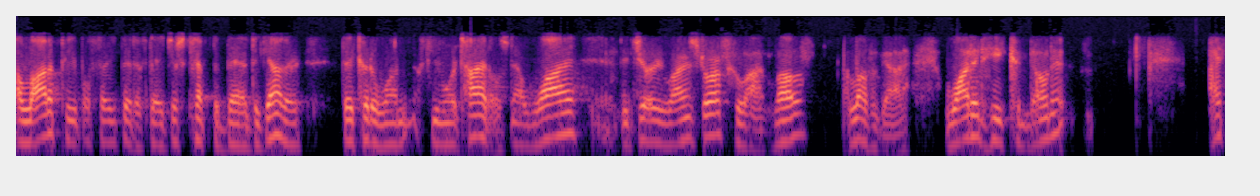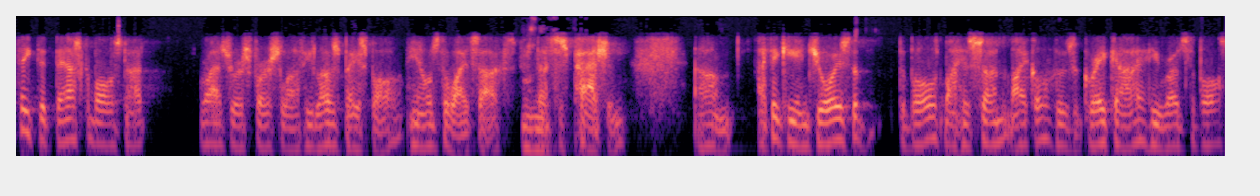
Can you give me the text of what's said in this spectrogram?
a lot of people think that if they just kept the band together, they could have won a few more titles. Now, why did Jerry Reinsdorf, who I love, I love a guy, why did he condone it? I think that basketball is not Reinsdorf's first love. He loves baseball. He owns the White Sox. Mm-hmm. That's his passion. Um, I think he enjoys the the Bulls. My his son Michael, who's a great guy, he runs the Bulls,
